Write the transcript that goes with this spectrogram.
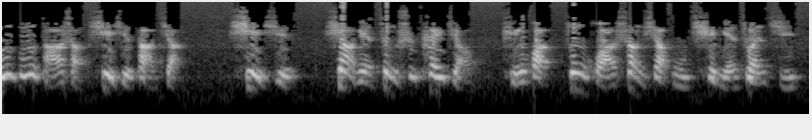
多多打赏，谢谢大家，谢谢。下面正式开讲《评话中华上下五千年》专辑。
